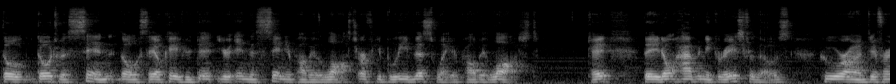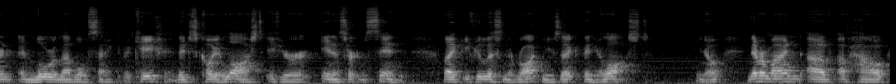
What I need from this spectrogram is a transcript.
they'll go to a sin, they'll say, okay, if you're you're in the sin, you're probably lost, or if you believe this way, you're probably lost. Okay, they don't have any grace for those who are on a different and lower level of sanctification. They just call you lost if you're in a certain sin. Like if you listen to rock music, then you're lost. You know, never mind of, of how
